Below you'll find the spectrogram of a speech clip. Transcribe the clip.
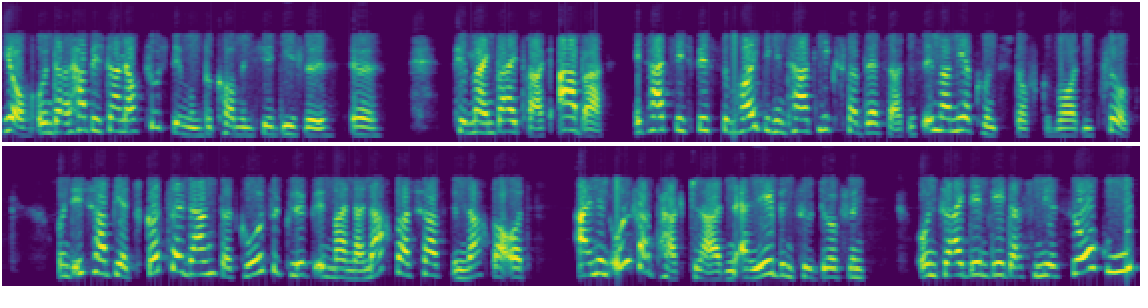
Ja, und da habe ich dann auch Zustimmung bekommen für diese, äh, für meinen Beitrag. Aber es hat sich bis zum heutigen Tag nichts verbessert. Es ist immer mehr Kunststoff geworden. So. Und ich habe jetzt Gott sei Dank das große Glück, in meiner Nachbarschaft, im Nachbarort, einen Unverpacktladen erleben zu dürfen. Und seitdem geht das mir so gut,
